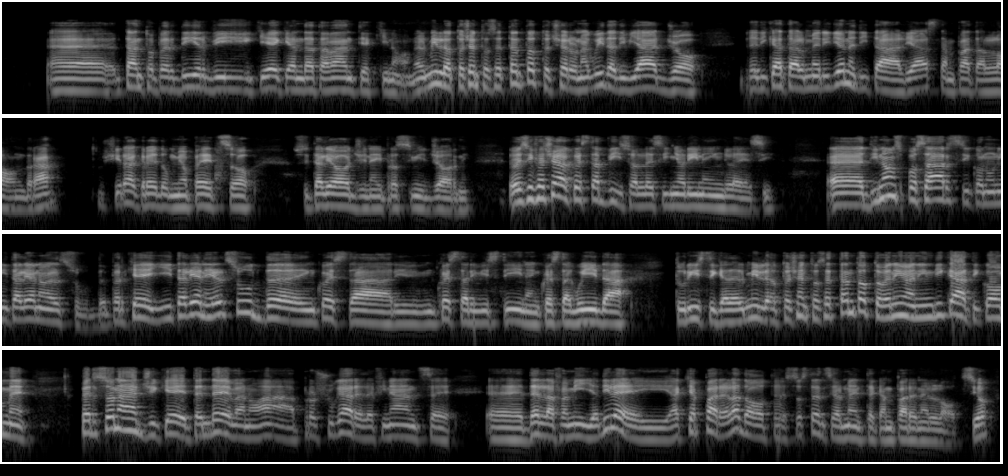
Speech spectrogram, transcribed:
eh, tanto per dirvi chi è che è andato avanti e chi no. Nel 1878 c'era una guida di viaggio dedicata al meridione d'Italia, stampata a Londra. Uscirà, credo, un mio pezzo su Italia Oggi nei prossimi giorni, dove si faceva questo avviso alle signorine inglesi. Eh, di non sposarsi con un italiano del sud, perché gli italiani del sud in questa, in questa rivistina, in questa guida turistica del 1878 venivano indicati come personaggi che tendevano a prosciugare le finanze eh, della famiglia di lei, acchiappare la dote e sostanzialmente campare nell'ozio.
